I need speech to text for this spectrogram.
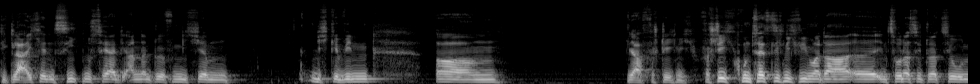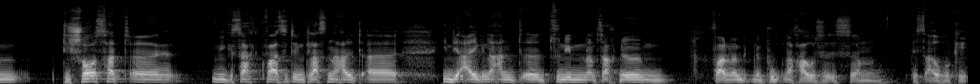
die gleiche. Ein Sieg muss her, die anderen dürfen nicht, ähm, nicht gewinnen. Ähm, ja, verstehe ich nicht. Verstehe ich grundsätzlich nicht, wie man da äh, in so einer Situation die Chance hat, äh, wie gesagt, quasi den Klassenerhalt äh, in die eigene Hand äh, zu nehmen und dann sagt, nö, fahren wir mit einem Punkt nach Hause, ist, ähm, ist auch okay.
